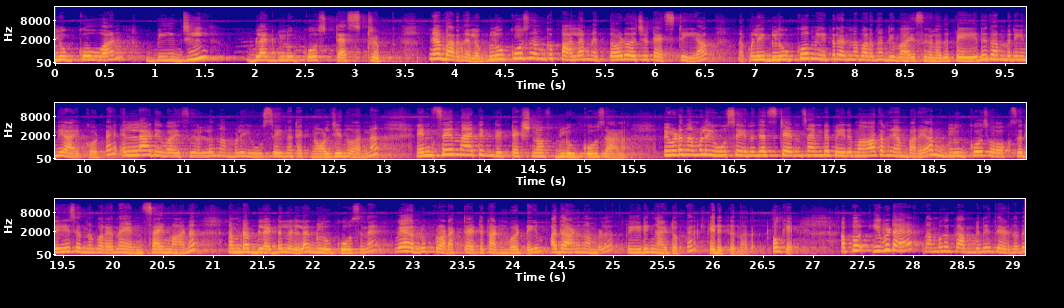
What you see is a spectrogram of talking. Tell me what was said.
gluco one B G blood glucose test strip ഞാൻ പറഞ്ഞല്ലോ ഗ്ലൂക്കോസ് നമുക്ക് പല മെത്തേഡ് വെച്ച് ടെസ്റ്റ് ചെയ്യാം. നമ്മൾ ഈ ഗ്ലൂക്കോമീറ്റർ എന്ന് പറയുന്ന ഡിവൈസുകൾ അതിപ്പോൾ ഏത് കമ്പനീന്റെ ആയിക്കോട്ടെ എല്ലാ ഡിവൈസുകളിലും നമ്മൾ യൂസ് ചെയ്യുന്ന ടെക്നോളജി എന്ന് പറഞ്ഞാൽ എൻസൈമാറ്റിക് ഡിറ്റക്ഷൻ ഓഫ് ഗ്ലൂക്കോസ് ആണ്. അപ്പോൾ ഇവിടെ നമ്മൾ യൂസ് ചെയ്യുന്ന ജസ്റ്റ് എൻസൈമിന്റെ പേര് മാത്രം ഞാൻ പറയാം. ഗ്ലൂക്കോസ് ഓക്സിഡേസ് എന്ന് പറയുന്ന എൻസൈമാണ് നമ്മുടെ ബ്ലഡിലുള്ള ഗ്ലൂക്കോസിനെ വേറൊരു പ്രൊഡക്റ്റായിട്ട് കൺവേർട്ട് ചെയ്യും. അതാണ് നമ്മൾ റീഡിംഗ് ആയിട്ടൊക്കെ എടുക്കുന്നത്. ഓക്കെ അപ്പോൾ ഇവിടെ നമുക്ക് കമ്പനി തരുന്നത്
